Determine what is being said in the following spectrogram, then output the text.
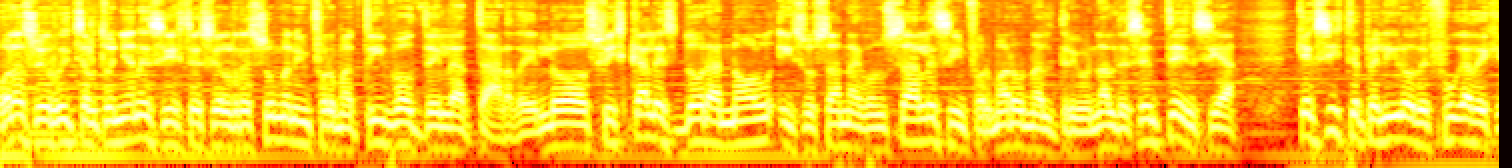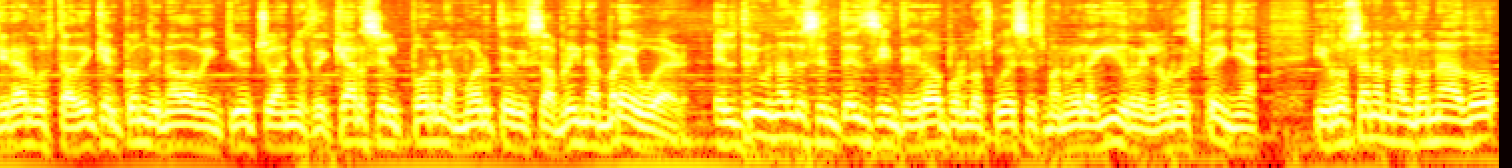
Hola, soy Richard Toñanes y este es el resumen informativo de la tarde. Los fiscales Dora Noll y Susana González informaron al Tribunal de Sentencia que existe peligro de fuga de Gerardo Stadecker condenado a 28 años de cárcel por la muerte de Sabrina Breuer. El Tribunal de Sentencia integrado por los jueces Manuel Aguirre, Lourdes Peña y Rosana Maldonado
